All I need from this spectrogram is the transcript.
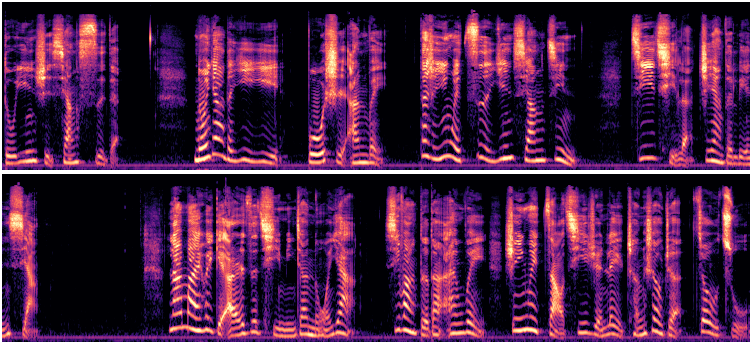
读音是相似的。挪亚的意义不是安慰，但是因为字音相近，激起了这样的联想。拉麦会给儿子起名叫挪亚，希望得到安慰，是因为早期人类承受着咒诅，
